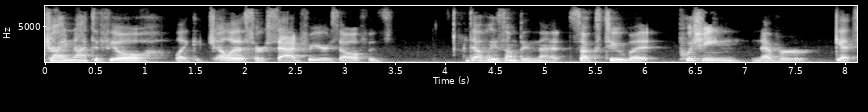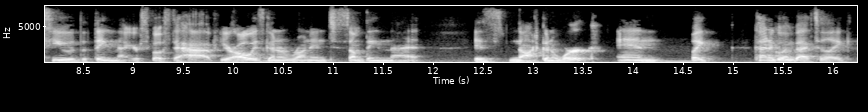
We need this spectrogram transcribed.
trying not to feel like jealous or sad for yourself is definitely something that sucks too. But pushing never gets you the thing that you're supposed to have. You're always going to mm-hmm. run into something that is not going to work. And like, kind of going back to like,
